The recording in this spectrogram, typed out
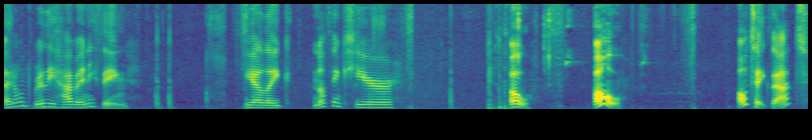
I don't really have anything. Yeah, like, nothing here. Oh. Oh! I'll take that.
